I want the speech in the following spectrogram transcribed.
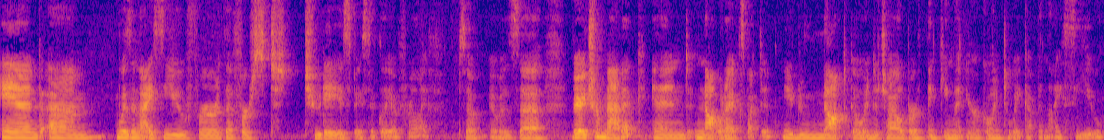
and um, was in the ICU for the first two days, basically, of her life. So it was uh, very traumatic and not what I expected. You do not go into childbirth thinking that you're going to wake up in the ICU.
